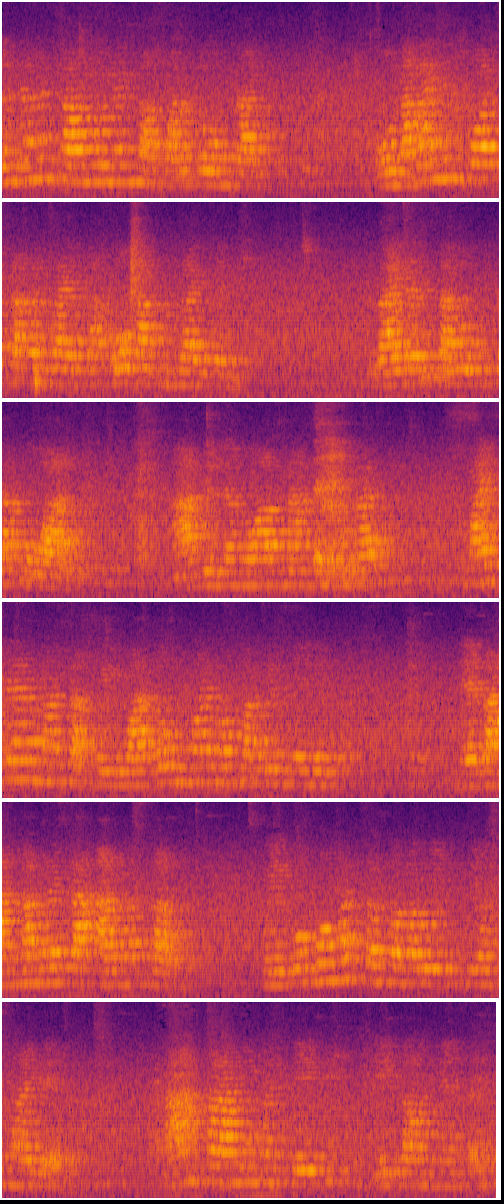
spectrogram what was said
Ng kapaltong dahil o narayan po sa kagaya ka o kakagaya ka ni. Gaya sa loob kita kuwal. Atin na muwag na sa lugar. May terma sa priwatong manong makrimnilin. Netan kamre ka armas ka. Kue kumungat sa kamarul yung maile. Nang kani manteki, ikaw mensa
